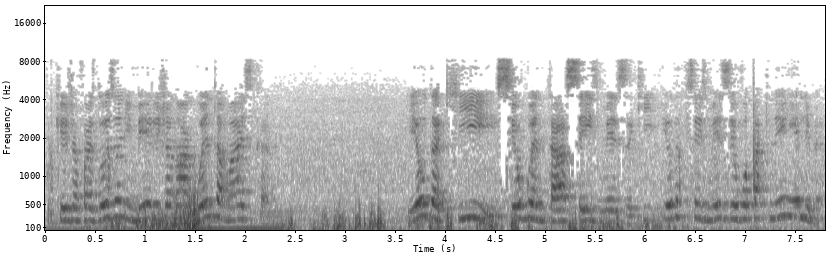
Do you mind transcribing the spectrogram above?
Porque já faz dois anos e meio ele já não aguenta mais, cara. Eu daqui, se eu aguentar seis meses aqui, eu daqui seis meses eu vou estar que nem ele, velho.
